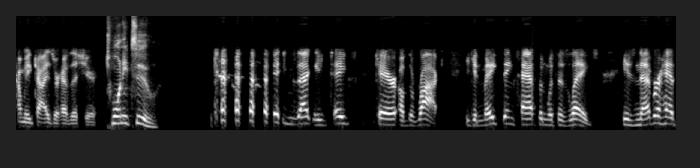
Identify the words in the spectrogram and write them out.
How many Kizer have this year? 22. exactly. He takes care of the rock. He can make things happen with his legs. He's never had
